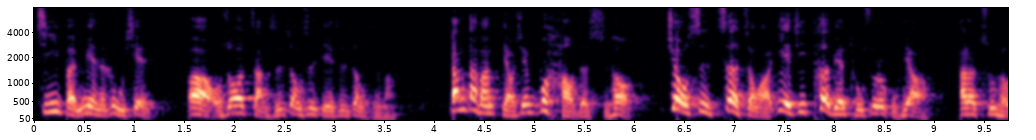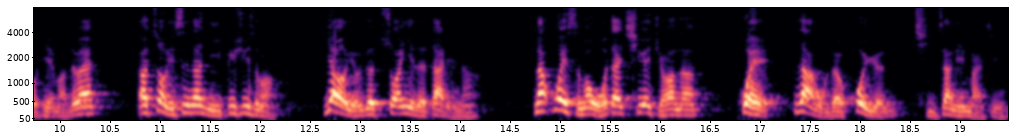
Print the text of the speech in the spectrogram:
基本面的路线啊，我说涨时重视，跌时重视嘛。当大盘表现不好的时候，就是这种啊业绩特别突出的股票，它的出头天嘛，对不对？那重点是呢，你必须什么？要有一个专业的带领呢。那为什么我在七月九号呢会让我的会员起涨点买进？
